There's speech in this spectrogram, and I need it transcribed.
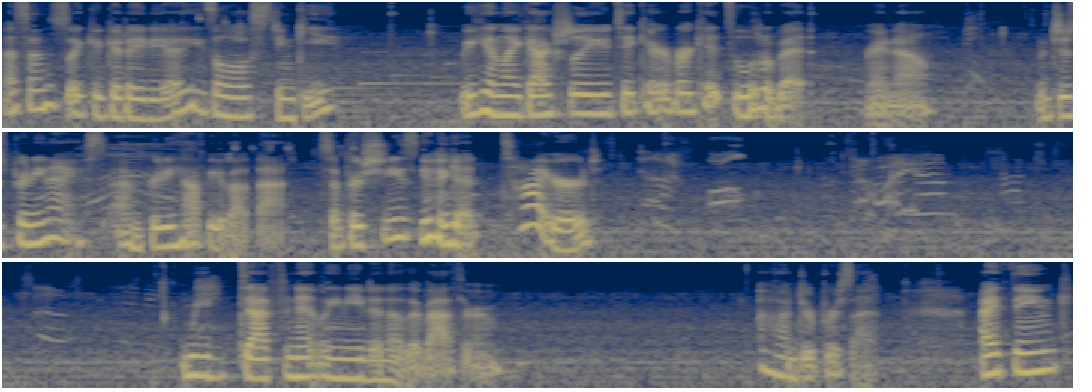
That sounds like a good idea. He's a little stinky. We can like actually take care of our kids a little bit right now, which is pretty nice. I'm pretty happy about that. Except for she's gonna get tired. We definitely need another bathroom. 100%. I think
